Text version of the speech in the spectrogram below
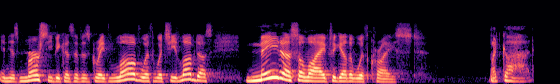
in his mercy because of his great love with which he loved us, made us alive together with Christ. But God,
